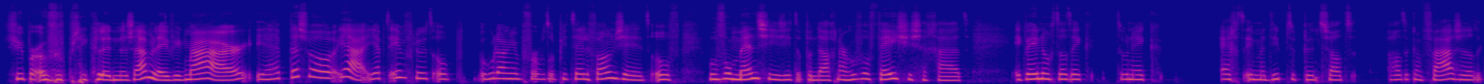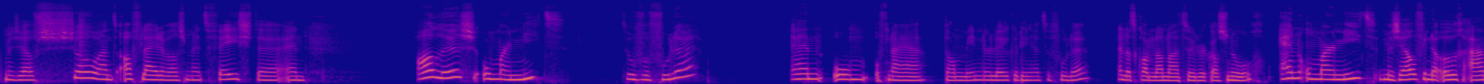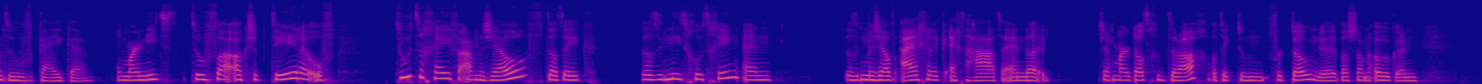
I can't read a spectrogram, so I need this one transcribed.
super overprikkelende samenleving. Maar je hebt best wel, ja, je hebt invloed op hoe lang je bijvoorbeeld op je telefoon zit. Of hoeveel mensen je ziet op een dag, naar hoeveel feestjes je gaat. Ik weet nog dat ik toen ik echt in mijn dieptepunt zat, had ik een fase dat ik mezelf zo aan het afleiden was met feesten en alles om maar niet te hoeven voelen. En om, of nou ja, dan minder leuke dingen te voelen. En dat kwam dan natuurlijk alsnog. En om maar niet mezelf in de ogen aan te hoeven kijken. Om maar niet te hoeven accepteren of toe te geven aan mezelf dat ik dat het niet goed ging en dat ik mezelf eigenlijk echt haatte. En dat, zeg maar, dat gedrag wat ik toen vertoonde, was dan ook een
